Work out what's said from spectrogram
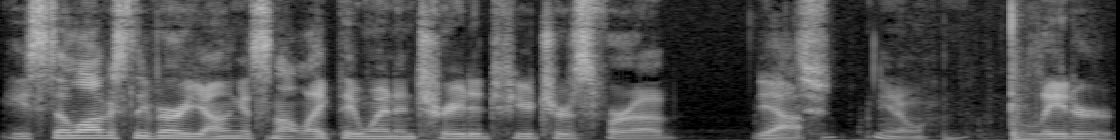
he's still obviously very young. It's not like they went and traded futures for a, yeah, you know, later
